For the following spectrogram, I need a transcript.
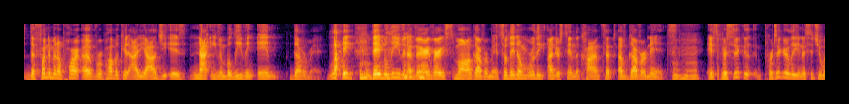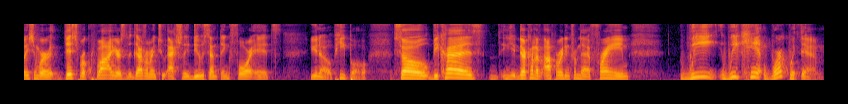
the fundamental part of Republican ideology is not even believing in government. Like they believe in a very very small government, so they don't really understand the concept of governance. Mm-hmm. It's particu- particularly in a situation where this requires the government to actually do something for its you know people. So because they're kind of operating from that frame, we we can't work with them.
